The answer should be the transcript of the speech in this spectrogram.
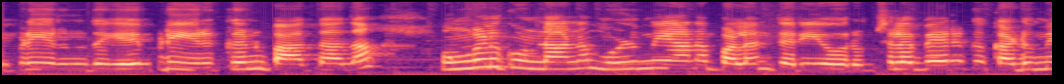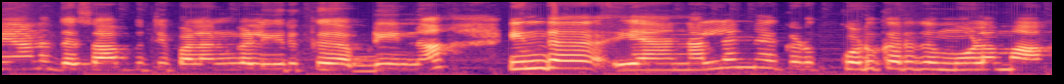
எப்படி இருந்து எப்படி இருக்குன்னு பார்த்தாதான் உங்களுக்கு உண்டான முழுமையான பலன் தெரிய வரும். சில பேருக்கு கடுமையான திசாபுத்தி பலன்கள் இருக்கு அப்படின்னா இந்த நல்லெண்ணெய் கொடுக்கறது மூலமாக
